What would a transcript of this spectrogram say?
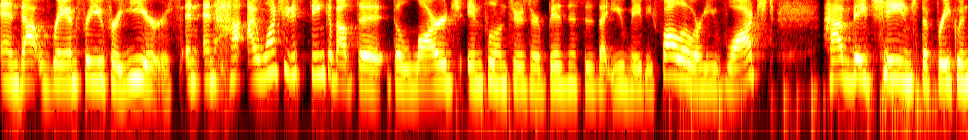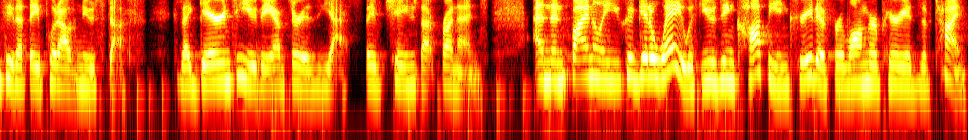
and that ran for you for years. And, and ha- I want you to think about the, the large influencers or businesses that you maybe follow or you've watched. Have they changed the frequency that they put out new stuff? Because I guarantee you the answer is yes, they've changed that front end. And then finally, you could get away with using copy and creative for longer periods of time.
